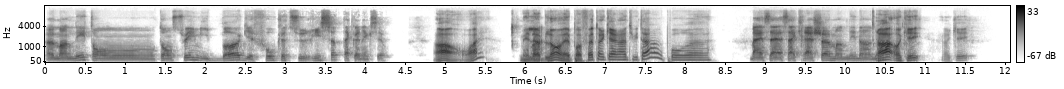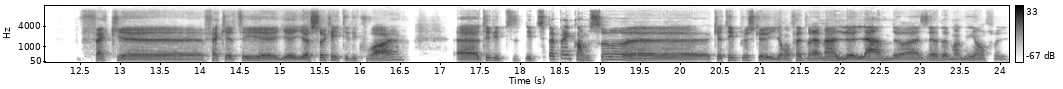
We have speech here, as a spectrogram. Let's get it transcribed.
à un moment donné, ton, ton stream, il bug, il faut que tu resets ta connexion. Ah, ouais? Mais Ouais. Leblond n'avait pas fait un 48 heures pour. euh, Ben, ça, ça crachait un moment donné dans le Ah, OK. OK. Fait que, euh, fait que tu sais, euh, il y, a- il y a ça qui a été découvert. Euh, tu sais, des petits, des petits pépins comme ça, que tu sais, plus qu'ils ont fait vraiment le LAN de A à Z, à un moment donné, ils ont, fait-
